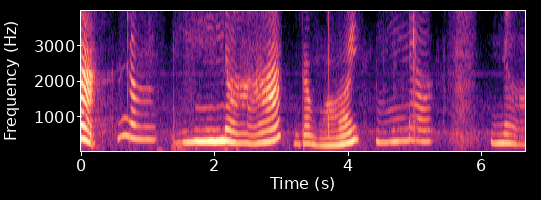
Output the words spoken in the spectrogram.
На. На. На. Давай. На. На.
